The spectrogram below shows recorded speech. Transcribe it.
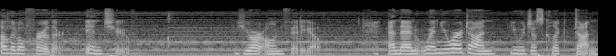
a little further into your own video. And then when you are done, you would just click Done.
